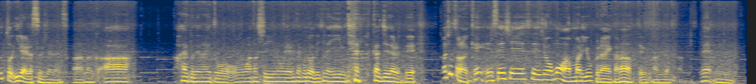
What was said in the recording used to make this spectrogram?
ちょっとイライラするじゃないですか。なんか、ああ、早く寝ないと私のやりたいことができないみたいな感じになるんで、まあ、ちょっと、精神衛生上もあんまり良くないかなっていう感じだったんですね。うん。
